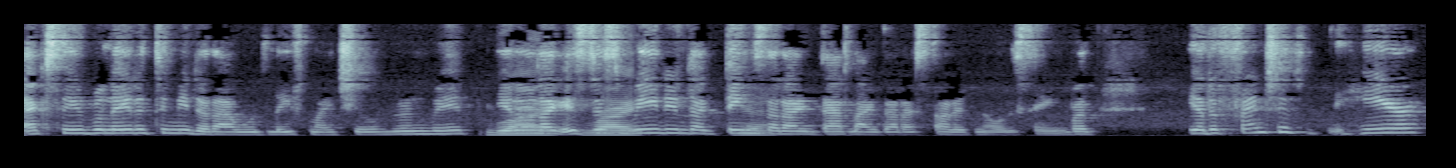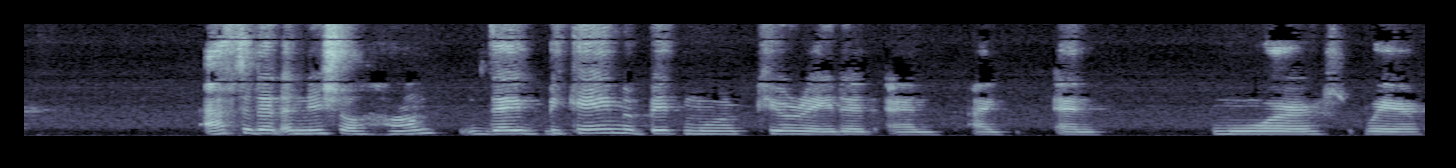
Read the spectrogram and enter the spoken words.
actually related to me, that I would leave my children with. You right, know, like it's just right. really like things yeah. that I that like that I started noticing. But yeah, the friendships here after that initial hump, they became a bit more curated and I and more where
